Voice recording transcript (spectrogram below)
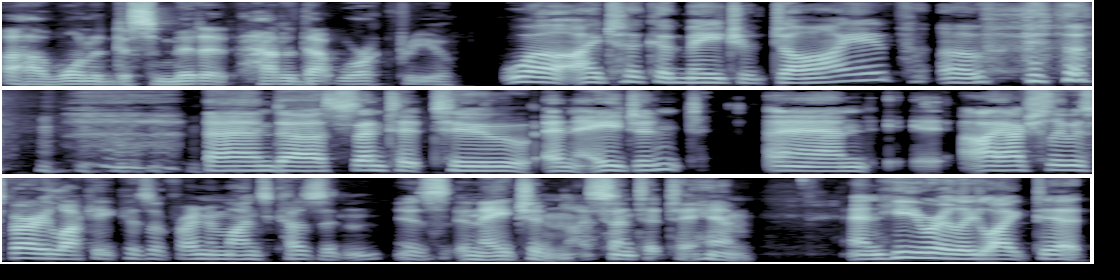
uh, wanted to submit it? How did that work for you? Well, I took a major dive of and uh, sent it to an agent. And I actually was very lucky because a friend of mine's cousin is an agent. And I sent it to him, and he really liked it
